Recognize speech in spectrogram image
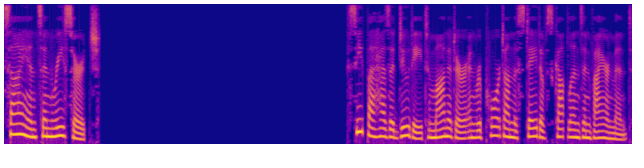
Science and research SEPA has a duty to monitor and report on the state of Scotland's environment.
